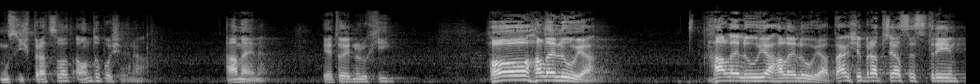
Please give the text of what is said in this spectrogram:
musíš pracovat a on to požehná. Amen. Je to jednoduchý? Ho, haleluja. Haleluja, haleluja. Takže, bratři a sestry,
